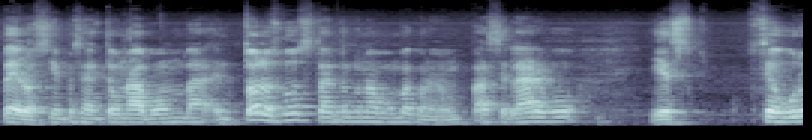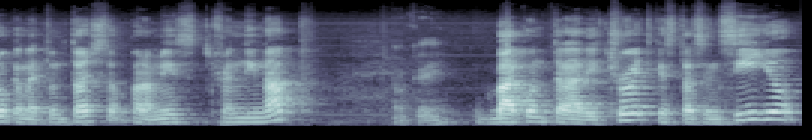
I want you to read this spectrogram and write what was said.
pero siempre se aventa una bomba. En todos los juegos se está aventando una bomba con un pase largo. Y es seguro que mete un touchdown. Para mí es trending up. Ok. Va contra Detroit, que está sencillo.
